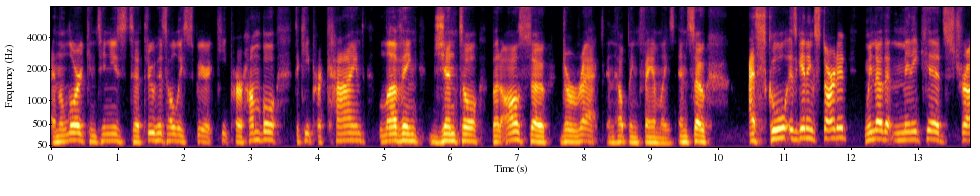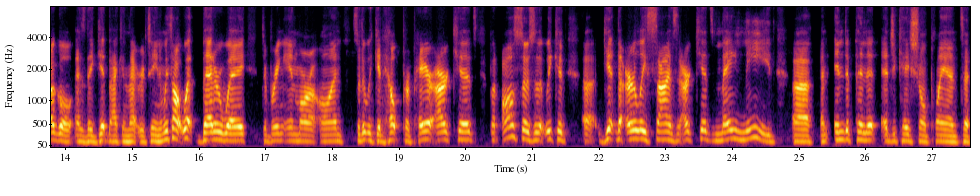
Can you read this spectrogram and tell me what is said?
And the Lord continues to, through his Holy Spirit, keep her humble, to keep her kind, loving, gentle, but also direct in helping families. And so, as school is getting started, we know that many kids struggle as they get back in that routine. And we thought, what better way to bring Ann Maura on so that we could help prepare our kids, but also so that we could uh, get the early signs that our kids may need uh, an independent educational plan to,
